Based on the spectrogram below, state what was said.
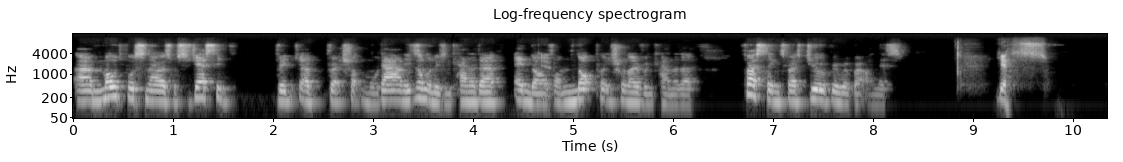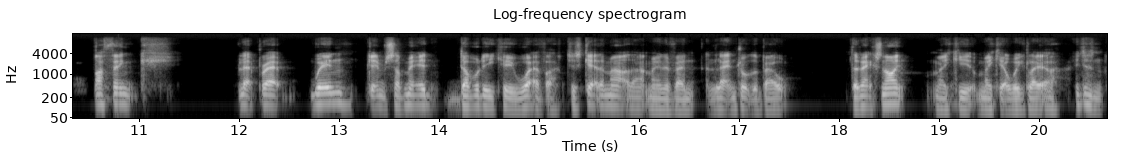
Um, multiple scenarios were suggested. Vin- Uh, Bret shot them all down. He doesn't want to lose in Canada. End of. I'm not putting Shawn over in Canada. First things first. Do you agree with Bret on this? Yes, I think let Bret win, get him submitted, double DQ, whatever. Just get them out of that main event and let him drop the belt the next night. Make it make it a week later. He doesn't.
